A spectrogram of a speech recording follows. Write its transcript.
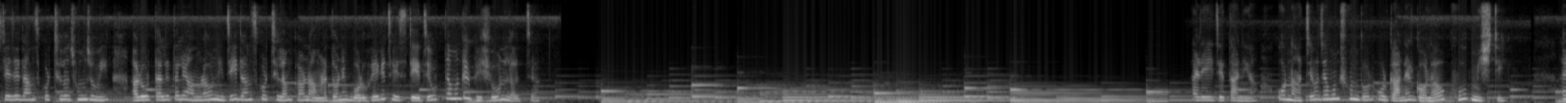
স্টেজে ডান্স করছিল ঝুমঝুমি, আর ওর তালে তালে আমরাও নিজেই ডান্স করছিলাম, কারণ আমরা তো অনেক বড় হয়ে গেছি, স্টেজে উঠতে আমাদের ভীষণ লজ্জা। আর এই যে তানিয়া ও নাচেও যেমন সুন্দর, ওর গানের গলাও খুব মিষ্টি। আর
